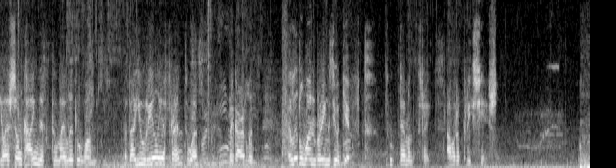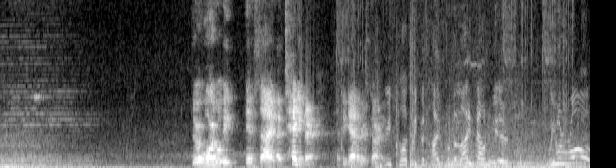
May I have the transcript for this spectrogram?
You have shown kindness to my little ones, but are you really a friend to us? Regardless, a little one brings you a gift to demonstrate our appreciation. The reward will be inside a teddy bear at the Gatherer's Garden. We thought we could hide from the light down here. We were wrong.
